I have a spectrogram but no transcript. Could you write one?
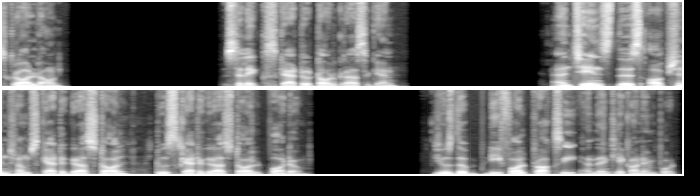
scroll down, select Skatter tall grass again, and change this option from Skatter grass tall to Skatter grass tall border. Use the default proxy and then click on import.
